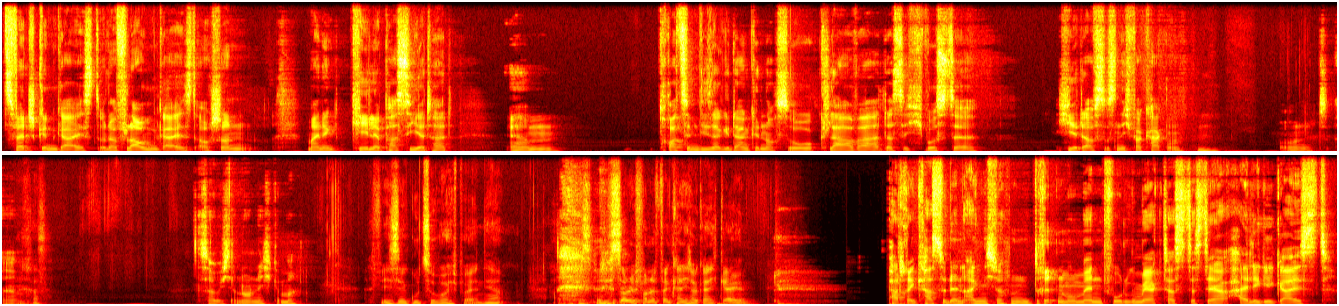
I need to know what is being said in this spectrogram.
Zwetschgengeist oder Pflaumengeist auch schon meine Kehle passiert hat, ähm, trotzdem dieser Gedanke noch so klar war, dass ich wusste, hier darfst du es nicht verkacken. Mhm. Und ähm, das habe ich dann noch nicht gemacht. Das finde ich sehr gut so bei euch beiden, ja. Die Story von Advent kann ich noch gar nicht geil. Patrick, hast du denn eigentlich noch einen dritten Moment, wo du gemerkt hast, dass der Heilige Geist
